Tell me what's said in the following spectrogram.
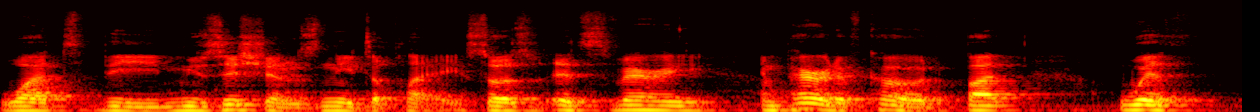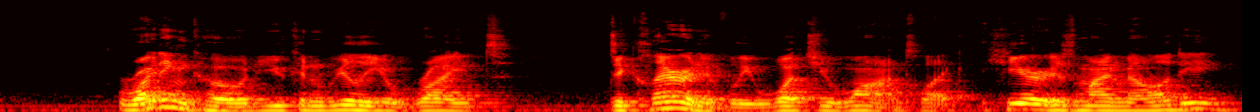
what the musicians need to play. So it's, it's very imperative code. But with writing code, you can really write declaratively what you want. Like, here is my melody,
